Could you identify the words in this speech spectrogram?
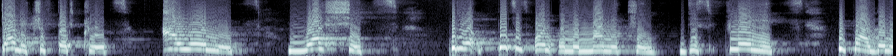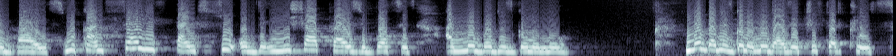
get the thrifted clothes iron it wash it put it, put it on on a mannequin display it people are going to buy it you can sell it times two of the initial price you bought it and nobody is going to know Nobody is going to know there is a thrifted clothes.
